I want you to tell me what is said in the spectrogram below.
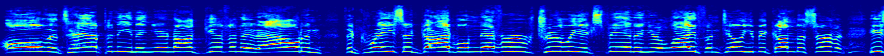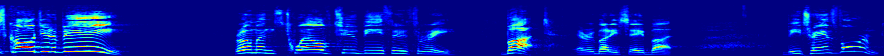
all that's happening and you're not giving it out, and the grace of God will never truly expand in your life until you become the servant He's called you to be. Romans 12, 2b through 3. But, everybody say, but. Be transformed.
